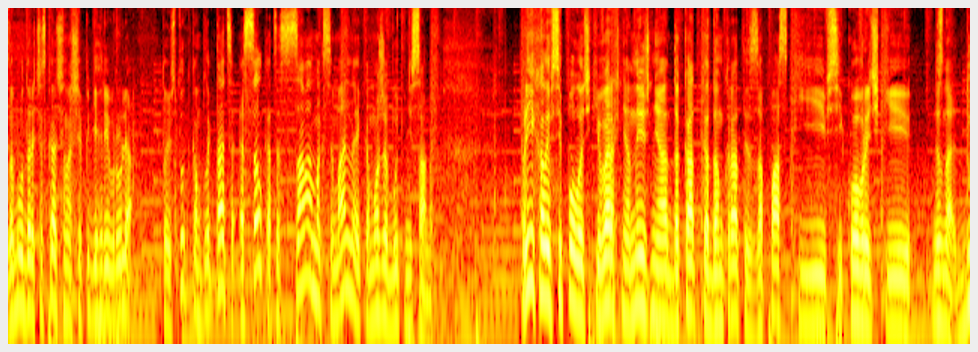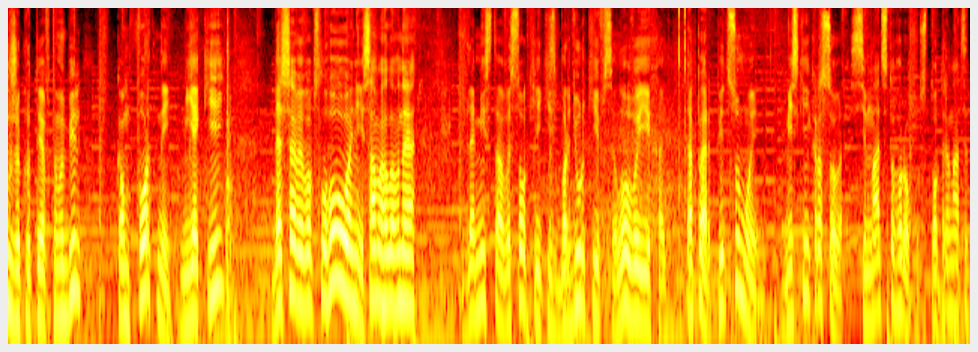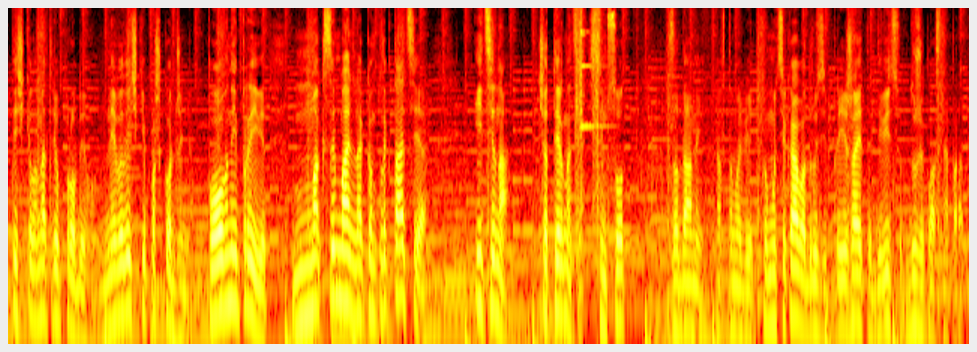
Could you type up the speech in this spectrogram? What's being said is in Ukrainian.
Забув, до речі, сказати, що у підігрів руля. Тобто тут комплектація SL це сама максимальна, яка може бути в Нісанах. Приїхали всі полочки, верхня, нижня, докатка, домкрати, запаски, всі коврички. Не знаю, дуже крутий автомобіль, комфортний, м'який, дешевий в обслуговуванні. І саме головне, для міста високі якісь бордюрки, в село виїхати. Тепер підсумуємо. Міський кросовер 17-го року, 113 тисяч кілометрів пробігу, невеличкі пошкодження, повний привід, максимальна комплектація і ціна 14 700 за даний автомобіль. Кому цікаво, друзі, приїжджайте, дивіться, дуже класний апарат.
